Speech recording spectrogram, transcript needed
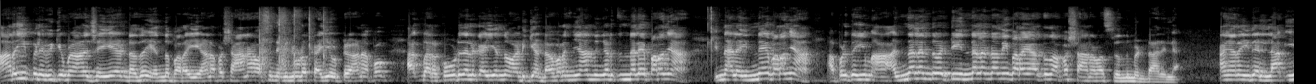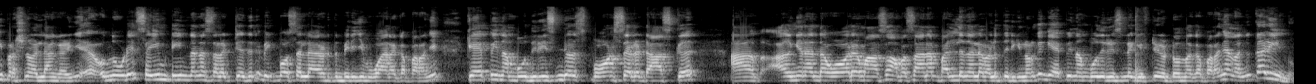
അറിയിപ്പ് ലഭിക്കുമ്പോഴാണ് ചെയ്യേണ്ടത് എന്ന് പറയുകയാണ്. അപ്പൊ ഷാനവാസിന് ഇതിലൂടെ കൈ ഒട്ടുകയാണ്. അപ്പം അക്ബർ കൂടുതൽ കൈയൊന്നും അടിക്കണ്ട. പറഞ്ഞ് ഞാൻ നിങ്ങളുടെ ഇന്നലെ പറഞ്ഞ? ഇന്നലെ ഇന്നേ പറഞ്ഞ? അപ്പോഴത്തേക്കും "ആ, ഇന്നലെ എന്ത് പറ്റി? ഇന്നലെ എന്താ നീ പറയാത്തത്? അപ്പൊ ഷാനവാസിനൊന്നും മിണ്ടാനില്ല. അങ്ങനെ ഇതെല്ലാം ഈ പ്രശ്നമെല്ലാം കഴിഞ്ഞ് ഒന്നുകൂടി സെയിം ടീം തന്നെ സെലക്ട് ചെയ്തിട്ട് ബിഗ് ബോസ് എല്ലാവരുടെ പിരിഞ്ഞു പോകാനൊക്കെ പറഞ്ഞ് കെ പി നമ്പൂതിരീസിന്റെ ഒരു സ്പോൺസേഡ് ടാസ്ക് ഇങ്ങനെ എന്താ ഓരോ മാസം അവസാനം പല്ല് നല്ല വെളുത്തിരിക്കുന്നവർക്ക് കെ പി നമ്പൂതിരീസിന്റെ ഗിഫ്റ്റ് കിട്ടും എന്നൊക്കെ പറഞ്ഞ് അതങ്ങ് കഴിയുന്നു.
